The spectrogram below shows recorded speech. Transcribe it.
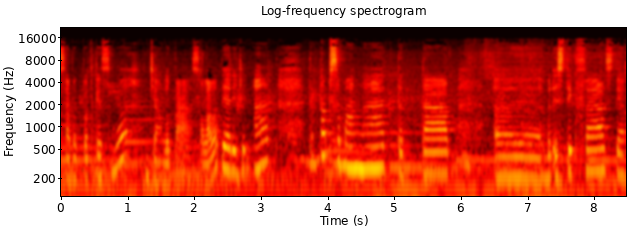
sahabat podcast semua jangan lupa sholawat di hari Jumat. Tetap semangat tetap uh, beristighfar setiap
